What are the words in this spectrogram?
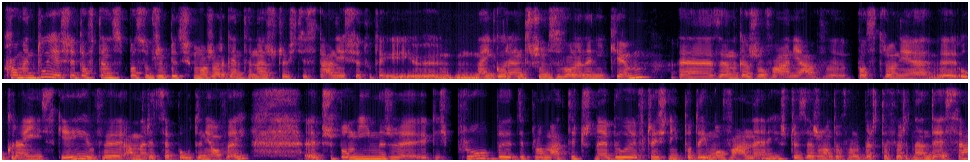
Komentuje się to w ten sposób, że być może Argentyna rzeczywiście stanie się tutaj y, najgorętszym zwolennikiem e, zaangażowania w, po stronie y, ukraińskiej w Ameryce Południowej. E, przypomnijmy, że jakieś próby dyplomatyczne były wcześniej podejmowane, jeszcze zarządów Alberto Fernandesa,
